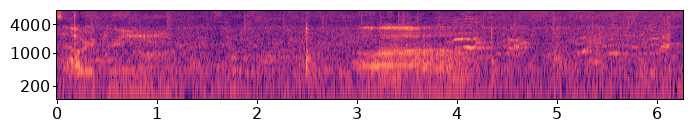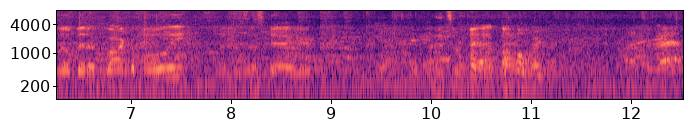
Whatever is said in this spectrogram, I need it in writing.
Sour cream. Oh. A little bit of guacamole. This guy here. It's a wrap. That's a wrap.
